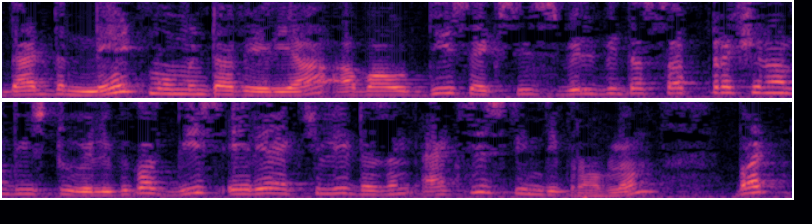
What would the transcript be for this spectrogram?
that the net moment of area about this axis will be the subtraction of these two value because this area actually doesn't exist in the problem. But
